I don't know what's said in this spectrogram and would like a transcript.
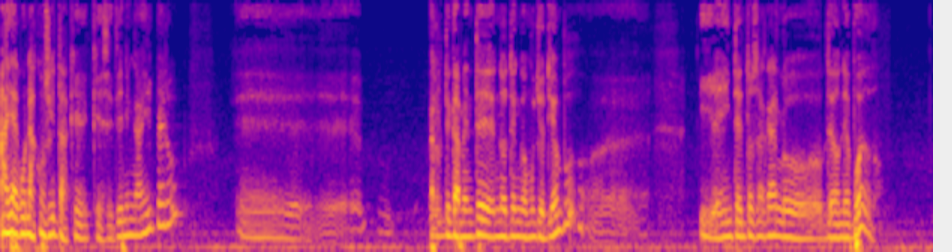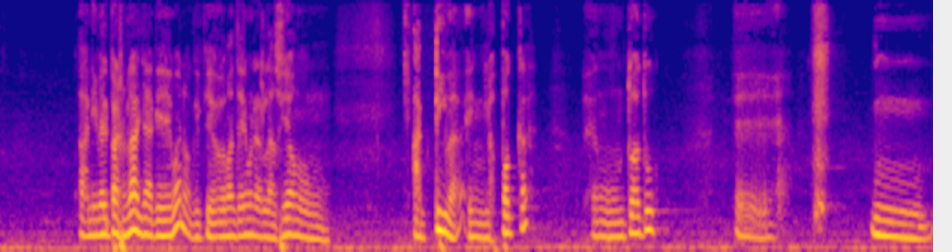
hay algunas cositas que, se tienen ahí, pero eh, prácticamente no tengo mucho tiempo eh, y intento sacarlo de donde puedo. A nivel personal, ya que, bueno, que quiero mantener una relación activa en los podcasts, en un tú. Eh, mm,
